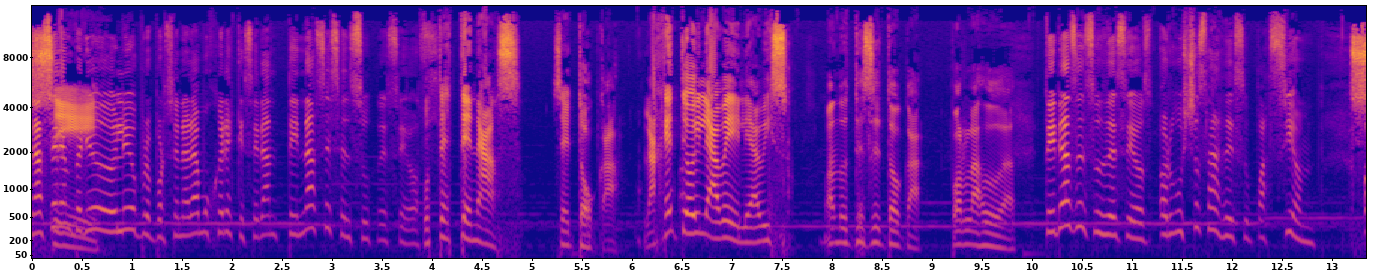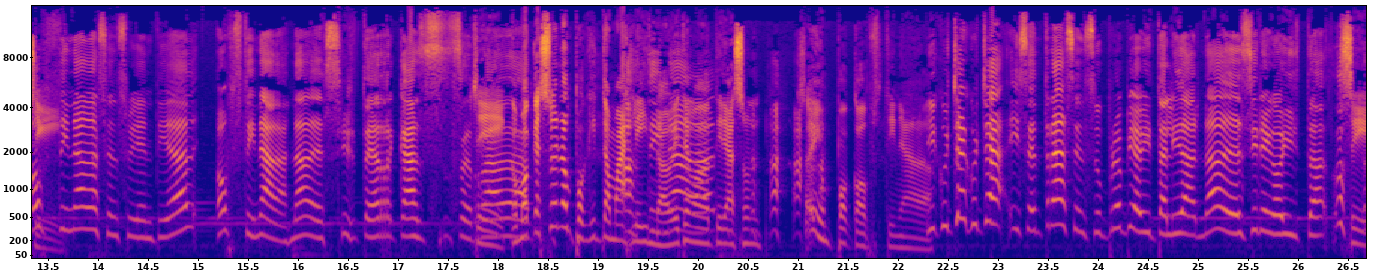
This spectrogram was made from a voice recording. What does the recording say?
Nacer Sí. en periodo de Leo proporcionará mujeres que serán tenaces en sus deseos. Usted es tenaz, se toca. La gente hoy la ve, le aviso, cuando usted se toca, por las dudas. Tenaz en sus deseos, orgullosas de su pasión, Sí. obstinadas en su identidad, obstinadas, nada de decir tercas, Sí, cerradas. como que suena un poquito más lindo, ¿viste? Cuando tiras un... Soy un poco obstinada. Y escuchá, escuchá, y centradas en su propia vitalidad, nada de decir egoístas. Sí.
